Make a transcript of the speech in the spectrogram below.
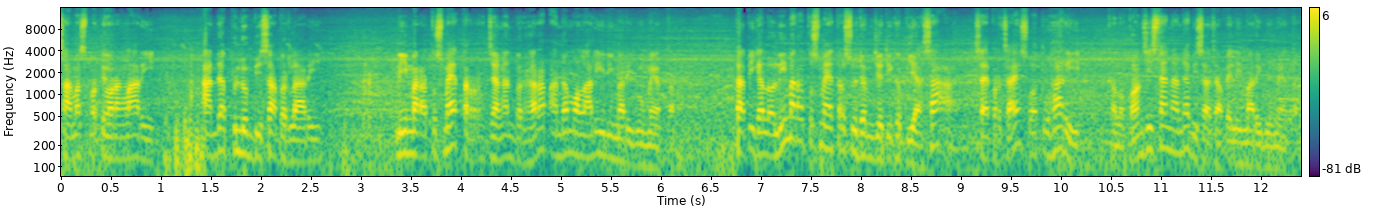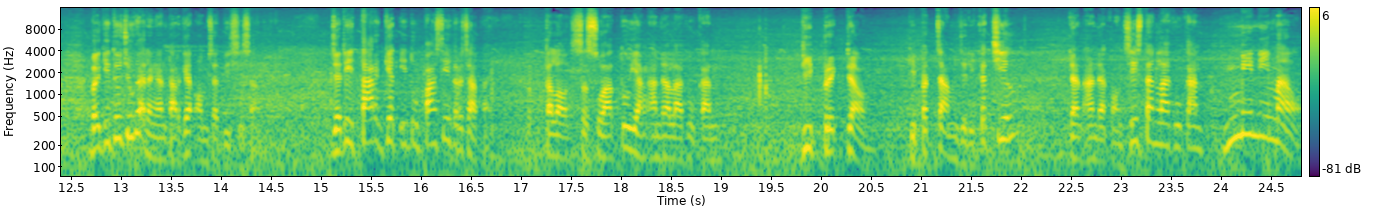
sama seperti orang lari, Anda belum bisa berlari 500 meter, jangan berharap Anda mau lari 5000 meter. Tapi kalau 500 meter sudah menjadi kebiasaan, saya percaya suatu hari, kalau konsisten Anda bisa capai 5000 meter. Begitu juga dengan target omset bisnis Anda. Jadi target itu pasti tercapai. Kalau sesuatu yang Anda lakukan di breakdown, dipecah menjadi kecil, dan Anda konsisten lakukan, minimal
